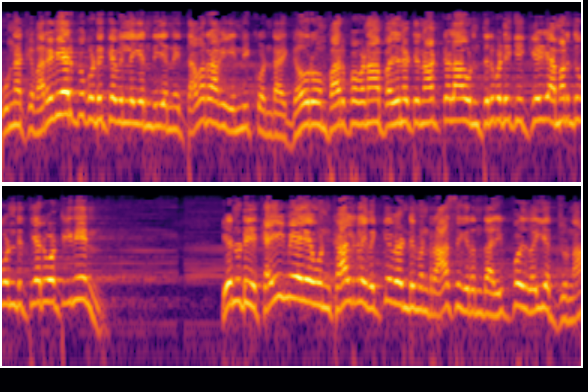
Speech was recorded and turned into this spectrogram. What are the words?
உனக்கு வரவேற்பு கொடுக்கவில்லை என்று என்னை தவறாக எண்ணிக்கொண்டாய். கௌரவம் பார்ப்பவனா பதினெட்டு நாட்களா உன் திருவடிக்கு கீழே அமர்ந்து கொண்டு தேர் ஓட்டினேன். என்னுடைய கை மேலே உன் கால்களை வைக்க வேண்டும் என்ற ஆசை இருந்தால் இப்பொழுது வை அர்ஜுனா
